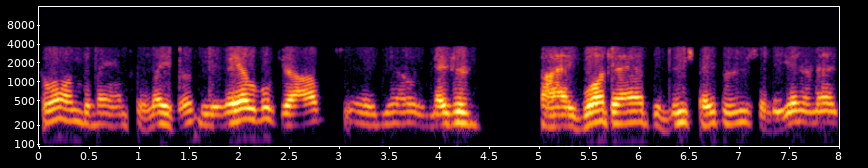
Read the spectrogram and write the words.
strong demand for labor. The available jobs, uh, you know, measured by want ads and newspapers and the internet,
